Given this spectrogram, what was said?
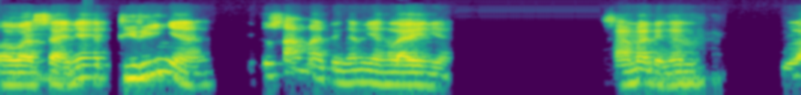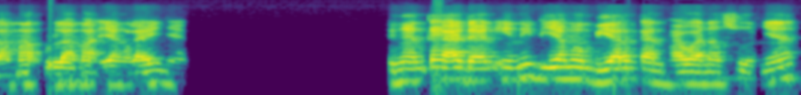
bahwasanya dirinya itu sama dengan yang lainnya. Sama dengan ulama-ulama yang lainnya. Dengan keadaan ini dia membiarkan hawa nafsunya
